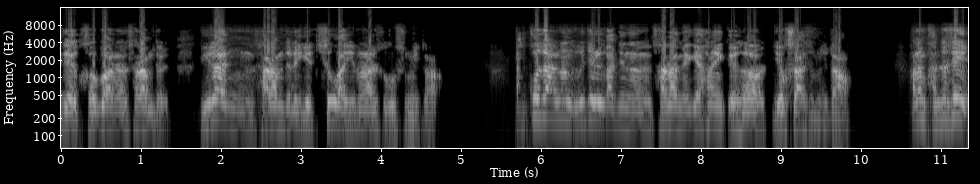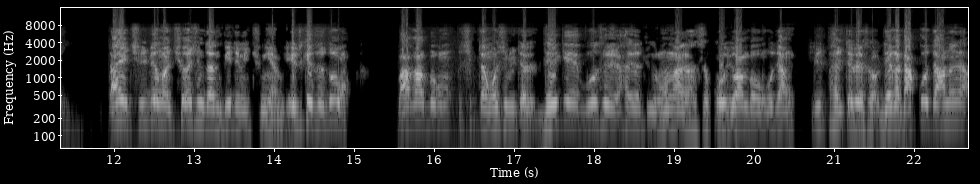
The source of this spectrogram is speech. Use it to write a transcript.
대해 거부하는 사람들, 이러한 사람들에게 치유가 일어날 수 없습니다. 낫고자 하는 의지를 가지는 사람에게 하나님께서 역사하십니다. 하나님 반드시 나의 질병을 치유하신다는 믿음이 중요합니다. 예수께서도 마가복음 10장 51절 내게 무엇을 하여 주기를 원하여 하셨고 요한복음 5장 1, 8절에서 내가 낫고자 하느냐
